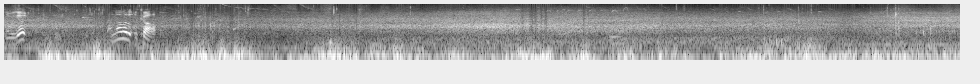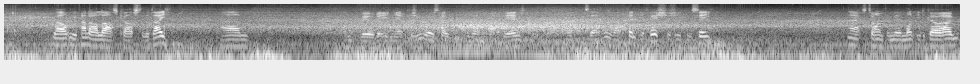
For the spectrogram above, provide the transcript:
There we go. Another little carp. Well, we've had our last cast of the day. Um, haven't reeled it in yet because you're always hoping for one right at the end. But uh, we've had plenty of fish, as you can see. Now it's time for me and Monty to go home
